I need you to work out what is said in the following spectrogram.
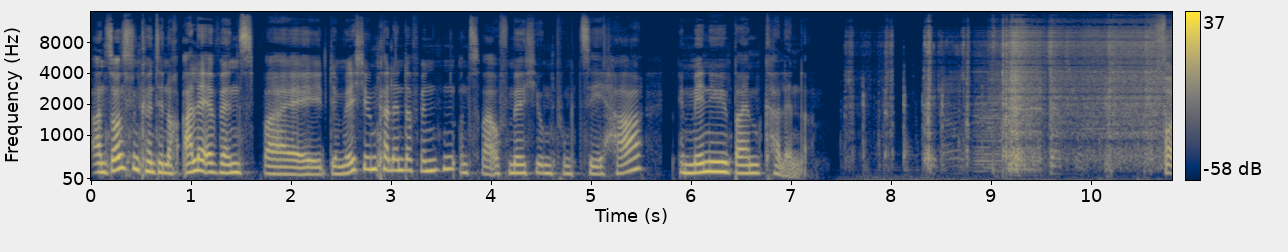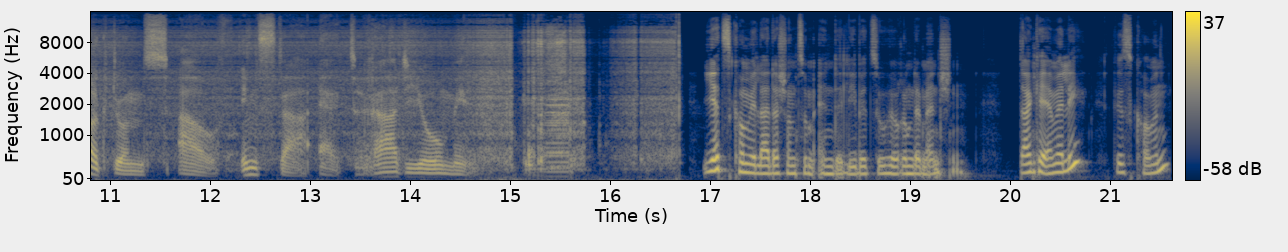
Ansonsten könnt ihr noch alle Events bei dem Milchjugendkalender finden und zwar auf milchjugend.ch im Menü beim Kalender. Folgt uns auf Insta at Radio Milch. Jetzt kommen wir leider schon zum Ende, liebe zuhörende Menschen. Danke, Emily, fürs Kommen.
